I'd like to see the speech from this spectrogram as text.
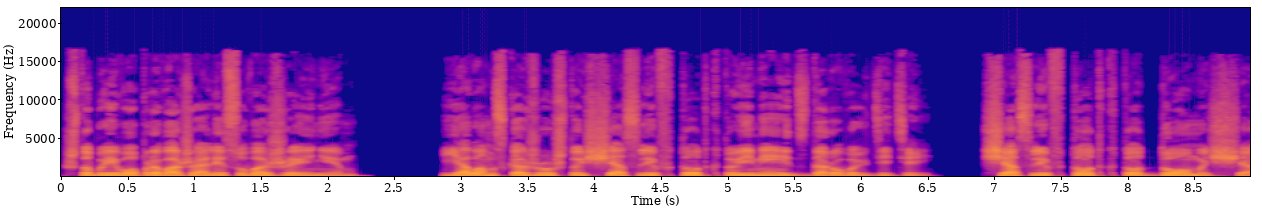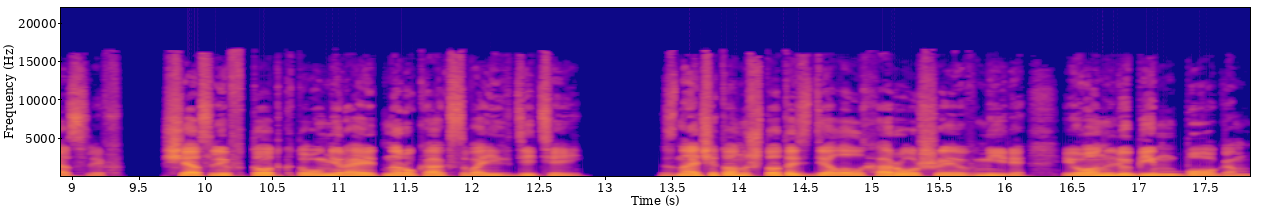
чтобы его провожали с уважением. Я вам скажу, что счастлив тот, кто имеет здоровых детей. Счастлив тот, кто дома счастлив. Счастлив тот, кто умирает на руках своих детей. Значит, он что-то сделал хорошее в мире, и он любим Богом.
